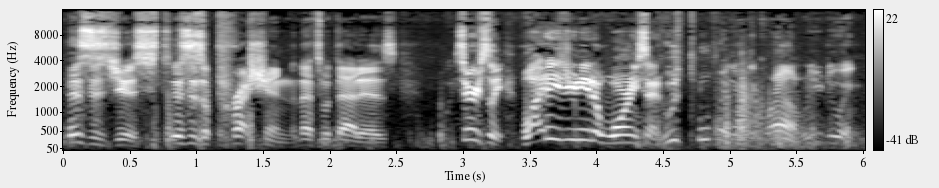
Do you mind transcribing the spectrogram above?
this is just this is oppression. That's what that is. Seriously, why did you need a warning sign? Who's pooping on the ground? What are you doing?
